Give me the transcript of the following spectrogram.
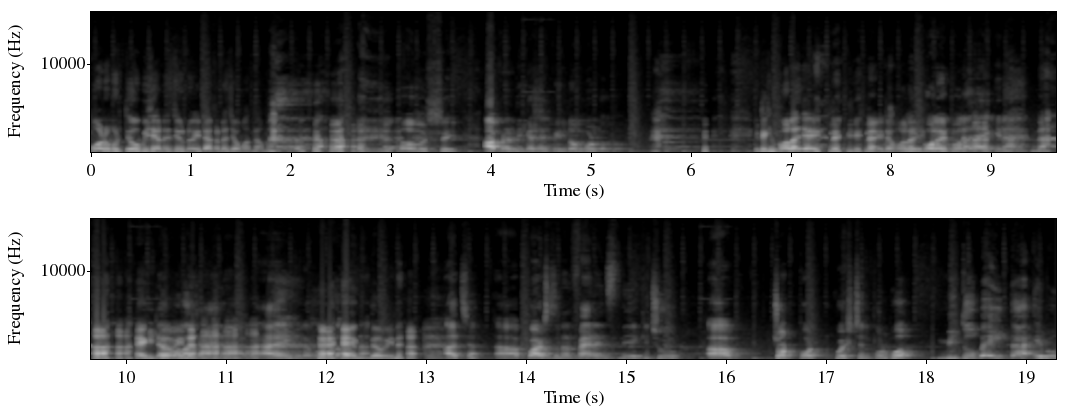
পরবর্তী অভিযানের জন্য এই টাকাটা জমাতাম। অবশ্যই। আপনার বিকাশের পিন নম্বর কত? এটা কি বলা যায়? নাকি না এটা বলা যায়। বলা যায় কিনা? না একদমই না। একদমই না। আচ্ছা পার্সোনাল ফাইন্যান্স নিয়ে কিছু আহ, চটপট কোয়েশ্চেন করব। মিতব্যয়িতা এবং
